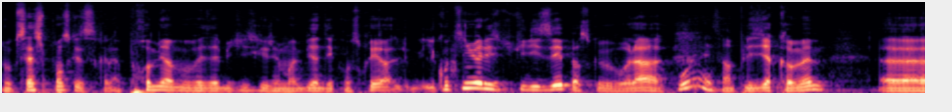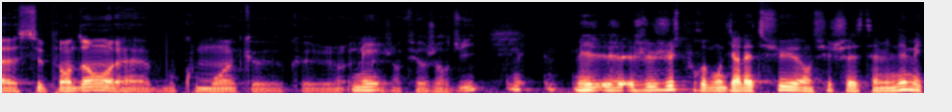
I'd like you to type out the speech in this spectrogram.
Donc ça, je pense que ce serait la première mauvaise habitude que j'aimerais bien déconstruire. Continuer à les utiliser parce que voilà, c'est un plaisir quand même. Euh, cependant, euh, beaucoup moins que, que j'en fais aujourd'hui. Mais, je, juste pour rebondir là-dessus, ensuite je laisse terminer, mais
